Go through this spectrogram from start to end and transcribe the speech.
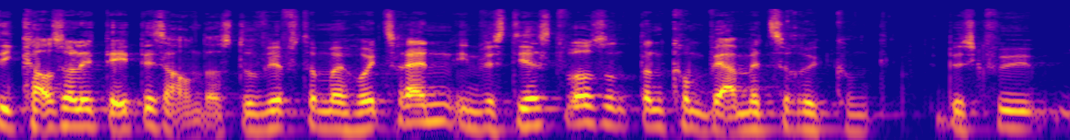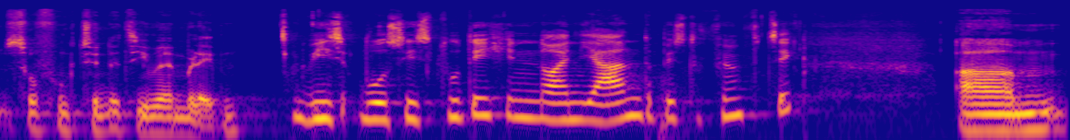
Die Kausalität ist anders. Du wirfst einmal Holz rein, investierst was und dann kommt Wärme zurück. Und ich habe das Gefühl, so funktioniert es immer im Leben. Wie, wo siehst du dich in neun Jahren? Da bist du 50? Ähm,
